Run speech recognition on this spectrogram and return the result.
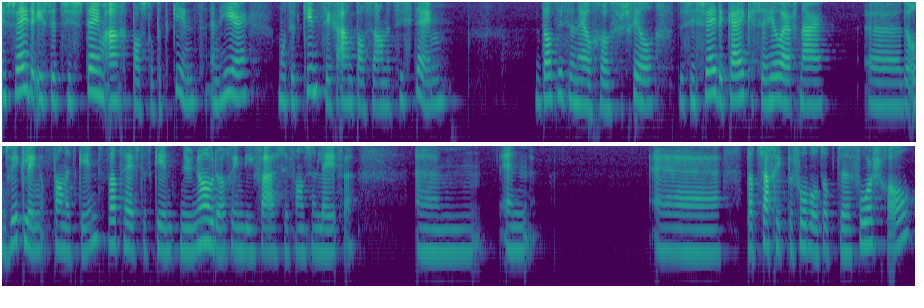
in Zweden is het systeem aangepast op het kind. En hier moet het kind zich aanpassen aan het systeem. Dat is een heel groot verschil. Dus in Zweden kijken ze heel erg naar uh, de ontwikkeling van het kind. Wat heeft het kind nu nodig in die fase van zijn leven? Um, en uh, dat zag ik bijvoorbeeld op de voorschool.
